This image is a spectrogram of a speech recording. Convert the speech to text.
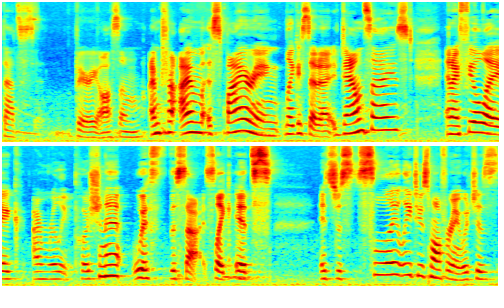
That's That's it. very awesome. I'm try- I'm aspiring, like I said, I downsized, and I feel like I'm really pushing it with the size. Like Mhm. it's it's just slightly too small for me, which is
